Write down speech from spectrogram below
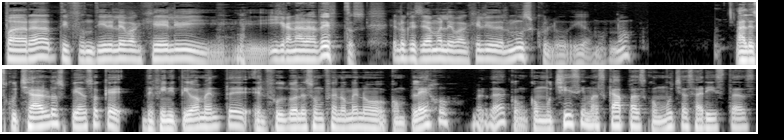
para difundir el evangelio y, y, ganar adeptos. Es lo que se llama el evangelio del músculo, digamos, ¿no? Al escucharlos, pienso que definitivamente el fútbol es un fenómeno complejo, ¿verdad? Con, muchísimas capas, con muchas aristas,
